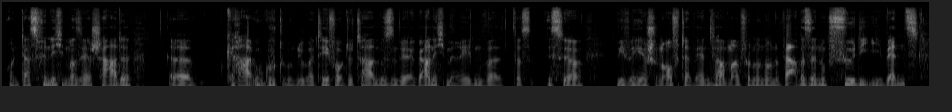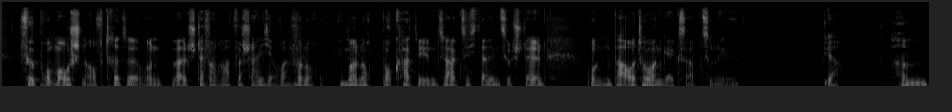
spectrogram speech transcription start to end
Und das finde ich immer sehr schade. Äh, gerade, gut, und über TV Total müssen wir ja gar nicht mehr reden, weil das ist ja, wie wir hier schon oft erwähnt haben, einfach nur noch eine Werbesendung für die Events, für Promotion-Auftritte und weil Stefan Raab wahrscheinlich auch einfach noch immer noch Bock hat, jeden Tag sich da hinzustellen und ein paar Autoren-Gags abzulesen. Ähm,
